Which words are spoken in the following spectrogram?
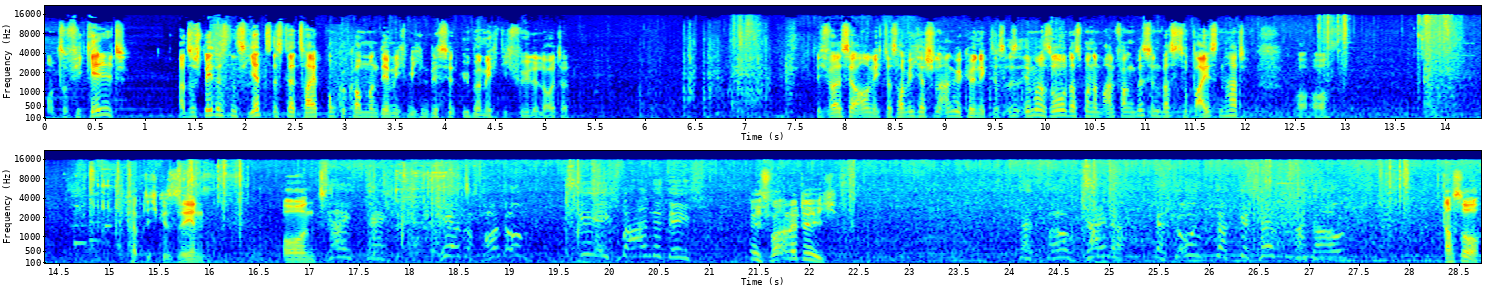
Und so viel Geld. Also spätestens jetzt ist der Zeitpunkt gekommen, an dem ich mich ein bisschen übermächtig fühle, Leute. Ich weiß ja auch nicht, das habe ich ja schon angekündigt. Es ist immer so, dass man am Anfang ein bisschen was zu beißen hat. Oh oh. Ich habe dich gesehen. Und Scheiße! Kehr sofort um! Ich warne dich! Ich warne dich. Das braucht keiner, dass uns das Geschäft versaut! Ach so.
